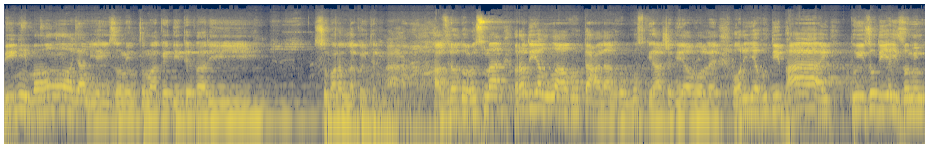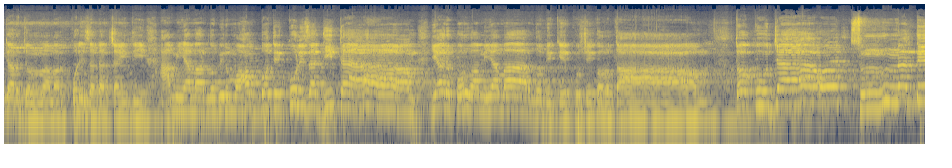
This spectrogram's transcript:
বিনিময় আমি এই জমিন তোমাকে দিতে পারি। সুমান আল্লাহ কইতেন না। হজরত উসমান রদিয়াল্লাহু মুস্কি হাসে দিয়া বলে, ওরে ইহুদি ভাই, তুই যদি এই জমিনটার জন্য আমার কলিজাটা চাইতি, আমি আমার নবীর মহব্বতে কলিজা দিতাম ইয়ার পরও আমি আমার নবীকে খুশি করতাম। তো কুজাও সুন্নতে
